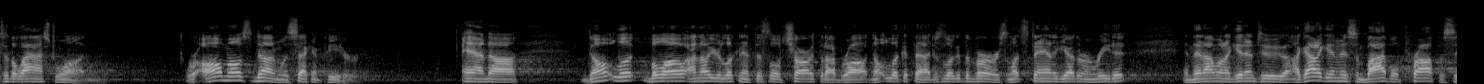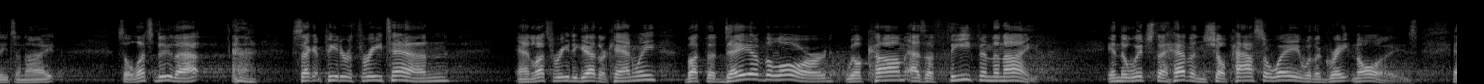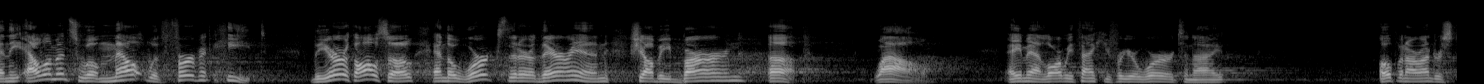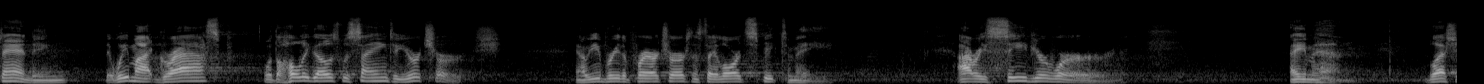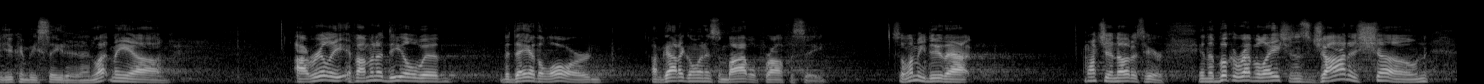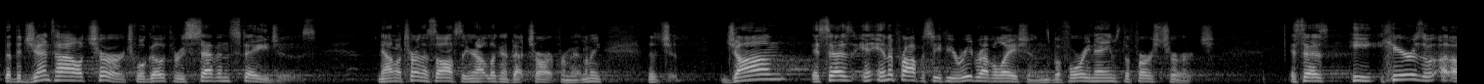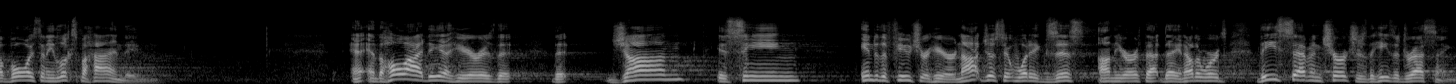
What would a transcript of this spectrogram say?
to the last one. We're almost done with Second Peter. And uh, don't look below. I know you're looking at this little chart that I brought. Don't look at that. Just look at the verse and let's stand together and read it. And then I want to get into, I got to get into some Bible prophecy tonight. So let's do that. Second Peter 3.10 and let's read together, can we? But the day of the Lord will come as a thief in the night in the which the heavens shall pass away with a great noise, and the elements will melt with fervent heat. The earth also and the works that are therein shall be burned up. Wow. Amen. Lord, we thank you for your word tonight. Open our understanding that we might grasp what the Holy Ghost was saying to your church. Now, you breathe a prayer, church, and say, Lord, speak to me. I receive your word. Amen. Bless you. You can be seated. And let me, uh, I really, if I'm going to deal with the day of the Lord, I've got to go into some Bible prophecy. So let me do that. I want you to notice here in the book of Revelations, John has shown that the Gentile church will go through seven stages. Now I'm going to turn this off so you're not looking at that chart for a minute. Let me, the, John, it says in, in the prophecy, if you read Revelations, before he names the first church, it says he hears a, a voice and he looks behind him. And, and the whole idea here is that, that John is seeing into the future here, not just at what exists on the earth that day. In other words, these seven churches that he's addressing,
